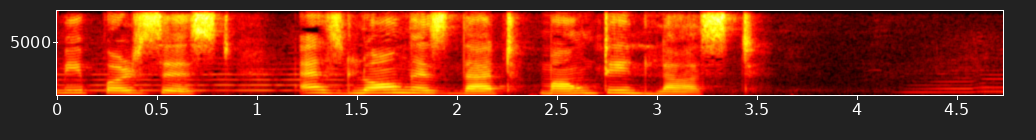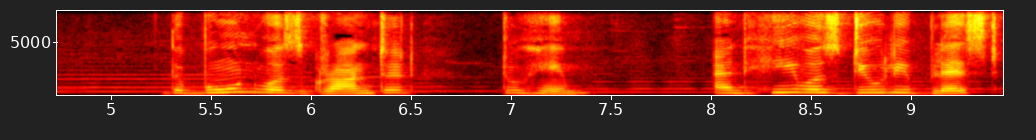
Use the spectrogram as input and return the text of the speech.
may persist as long as that mountain lasts. The boon was granted to him, and he was duly blessed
